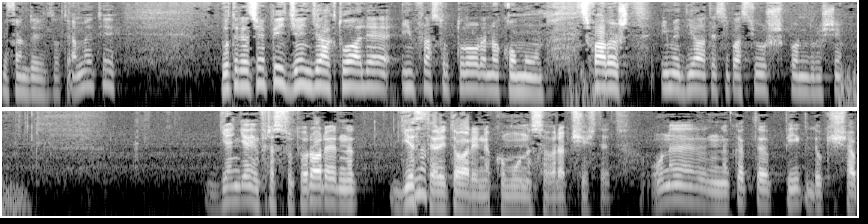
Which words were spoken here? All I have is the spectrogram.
Ju faleminderit zoti Ameti. Zoti Rexhepi, gjendja aktuale infrastrukturore në komunë. Çfarë është imediate sipas jush për ndryshim? Gjendja infrastrukturore në gjithë territorin e komunës së Vrapçishtit. Unë në këtë pikë do kisha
